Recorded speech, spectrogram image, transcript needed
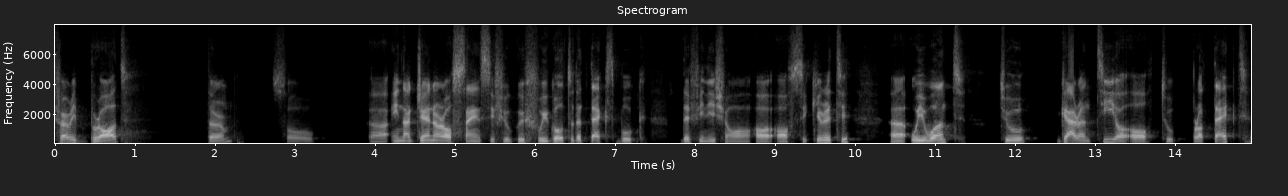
very broad term. So uh, in a general sense, if you if we go to the textbook definition of, of security, uh, we want to guarantee or, or to protect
